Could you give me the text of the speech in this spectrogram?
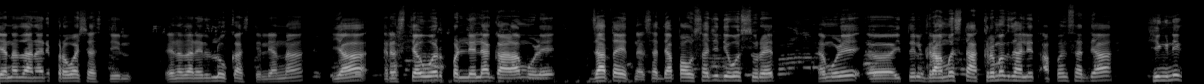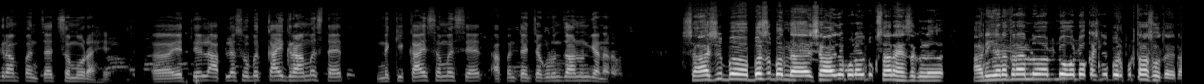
यांना जाणारे प्रवासी असतील यांना जाणारे लोक असतील यांना या रस्त्यावर पडलेल्या गाळामुळे जाता येत नाही. सध्या पावसाचे दिवस सुरू आहेत. त्यामुळे येथील ग्रामस्थ आक्रमक झालेत. आपण सध्या हिंगणी ग्रामपंचायत समोर आहे. येथील आपल्यासोबत काय ग्रामस्थ आहेत. नक्की काय समस्या आहेत आपण त्यांच्याकडून जाणून घेणार आहोत. शाळाची बस बंद आहे. शाळेच्या मुलाला नुकसान आहे सगळं. आणि यानंतर लोक लोकांनी भरपूर त्रास होत आहे ना.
